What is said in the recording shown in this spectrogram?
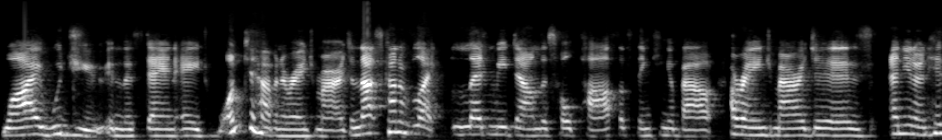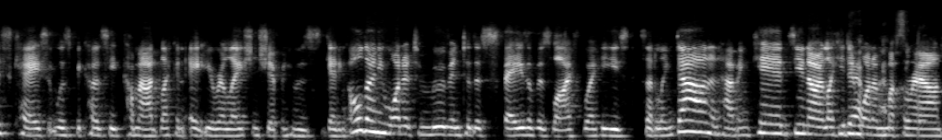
why would you in this day and age want to have an arranged marriage? And that's kind of like led me down this whole path of thinking about arranged marriages. And, you know, in his case, it was because he'd come out like an eight year relationship and he was getting older and he wanted to move into this phase of his life where he's settling down and having kids, you know, like he didn't want to muck around.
